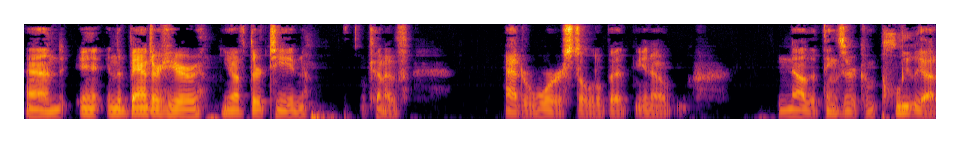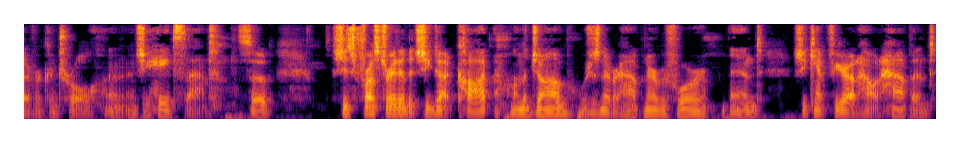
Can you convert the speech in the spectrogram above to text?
And in, in the banter here, you have 13 kind of at her worst a little bit, you know, now that things are completely out of her control and, and she hates that. So she's frustrated that she got caught on the job, which has never happened to her before. And she can't figure out how it happened.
